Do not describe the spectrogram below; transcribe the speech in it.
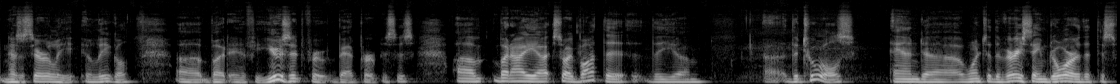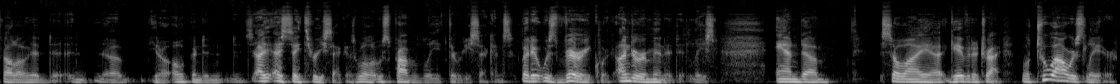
necessarily illegal, uh, but if you use it for bad purposes. Um, but I uh, so I bought the the um, uh, the tools and uh, went to the very same door that this fellow had. you know, opened in I, I say three seconds. Well, it was probably thirty seconds, but it was very quick, under a minute at least. And um, so I uh, gave it a try. Well, two hours later,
